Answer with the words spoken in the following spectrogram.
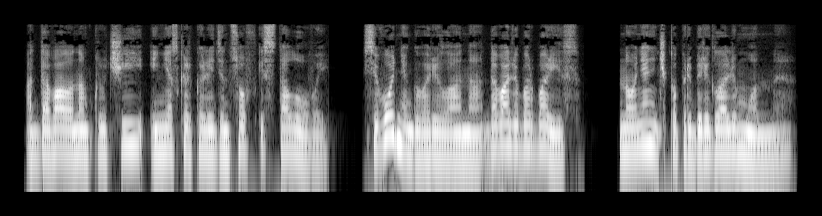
отдавала нам ключи и несколько леденцов из столовой. «Сегодня, — говорила она, — давали барбарис, но нянечка приберегла лимонное».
